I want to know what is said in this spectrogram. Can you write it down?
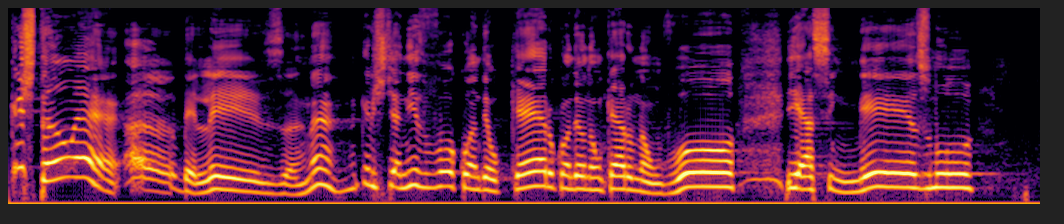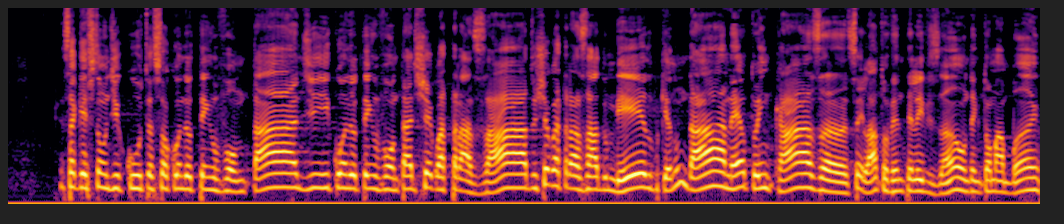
Cristão é ah, beleza, né? Cristianismo vou quando eu quero, quando eu não quero, não vou, e é assim mesmo. Essa questão de culto é só quando eu tenho vontade, e quando eu tenho vontade chego atrasado, chego atrasado mesmo, porque não dá, né? Eu estou em casa, sei lá, estou vendo televisão, tenho que tomar banho.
